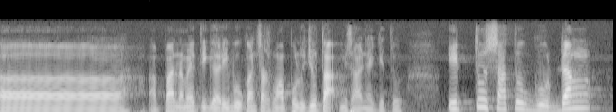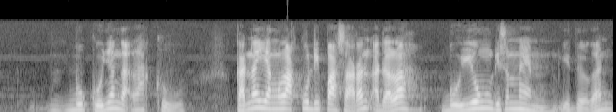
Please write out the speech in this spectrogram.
eh, apa namanya 3000 kan 150 juta misalnya gitu. Itu satu gudang bukunya nggak laku. Karena yang laku di pasaran adalah buyung di Senen gitu kan.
